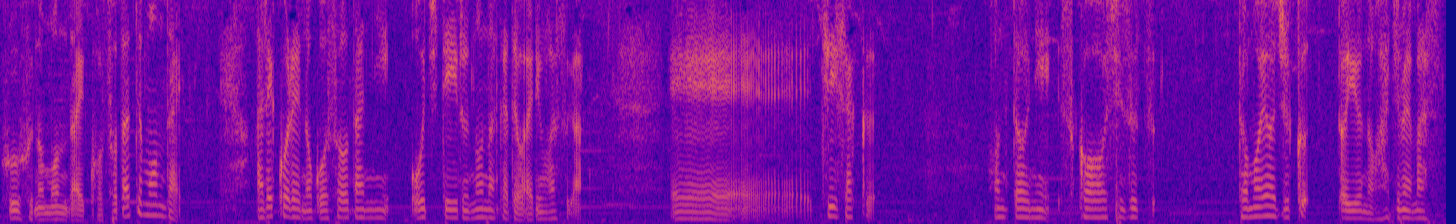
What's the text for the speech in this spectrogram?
夫婦の問題子育て問題あれこれのご相談に応じているの中ではありますが、えー、小さく本当に少しずつ友よ塾というのを始めます。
